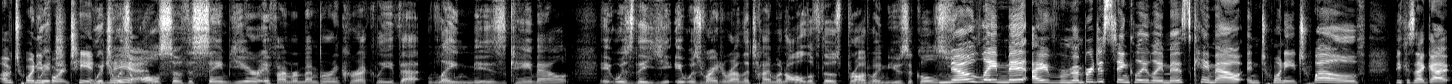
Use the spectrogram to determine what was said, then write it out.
of 2014. Which, which was also the same year, if I'm remembering correctly, that Les Mis came out. It was the it was right around the time when all of those Broadway musicals. No, Les Mis. I remember distinctly Les Mis came out in 2012 because I got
